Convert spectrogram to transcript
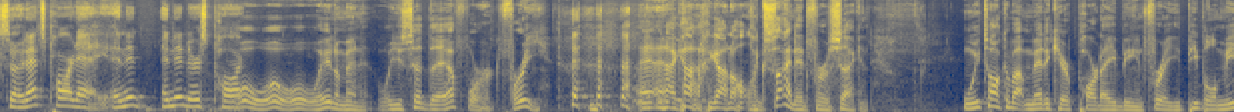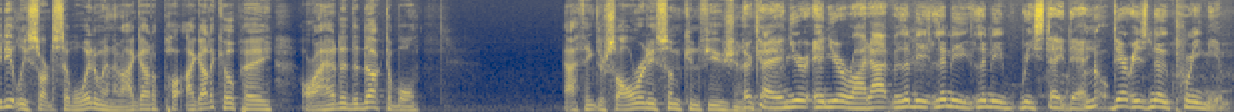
So that's Part A, and then and then there's Part. Whoa, whoa, whoa! Wait a minute. Well, you said the F word, free, and I got I got all excited for a second. When we talk about Medicare Part A being free, people immediately start to say, "Well, wait a minute. I got a I got a copay, or I had a deductible." I think there's already some confusion. Okay, and you're and you're right. I, let me let me let me restate that. No. There is no premium.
